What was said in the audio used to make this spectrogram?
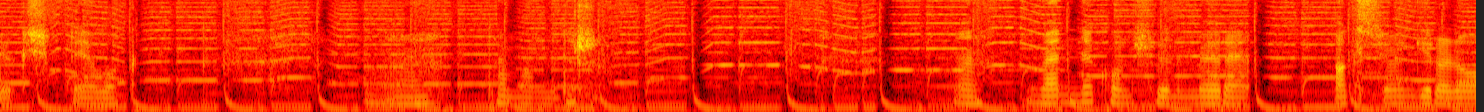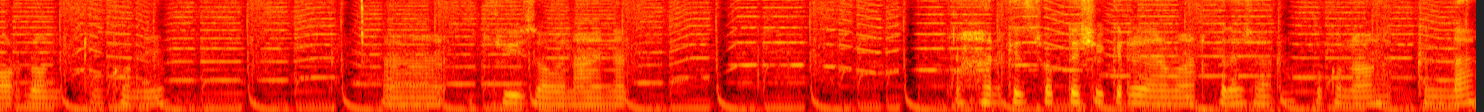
Yakışıklıya bak. Aa, tamamdır. Heh, ben ne konuşuyorum böyle aksiyon girer orada unuttum konuyu. Ee, 200 oyun aynen. Herkese çok teşekkür ederim arkadaşlar bu konu hakkında.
